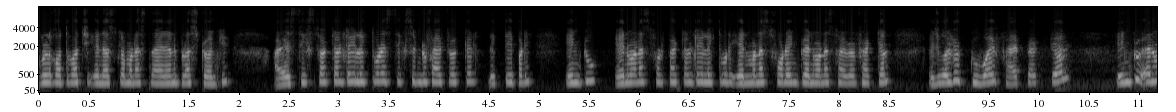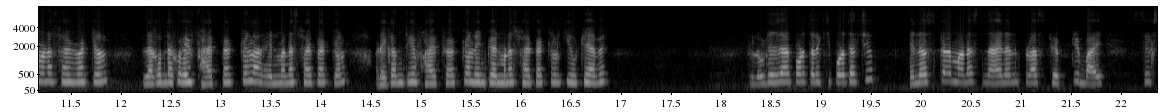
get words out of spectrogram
করলে কত পাচ্ছি? N square minus nine N plus twenty আর এই সিক্স ফ্যাক্টরটাকে লিখতে পারি সিক্স ইন্টু ফাইভ ফ্যাক্টর লিখতেই পারি। ইন্টু এন মাইনাস ফোর ফ্যাক্টরটাকে লিখতে পারি n minus four into n minus ফাইভের factor equal to two by five factor into n minus five factor তাহলে এখন দেখো এই ফাইভ ফ্যাক্টর আর এন মাইনাস ফাইভ ফ্যাক্টর আর এখান থেকে five factor into n minus five factor কি উঠে যাবে? তাহলে উঠে যাওয়ার পর তাহলে কী পড়ে থাকছে? N square minus nine n plus fifty by six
